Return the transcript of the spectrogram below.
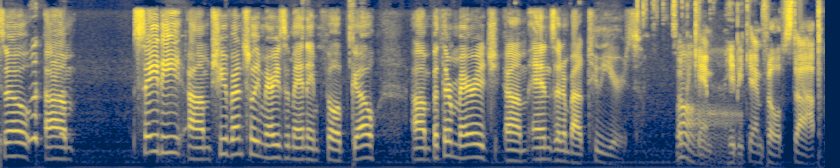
So, um, Sadie, um, she eventually marries a man named Philip Gough, um, but their marriage um, ends in about two years. So he became he became Philip Stop.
